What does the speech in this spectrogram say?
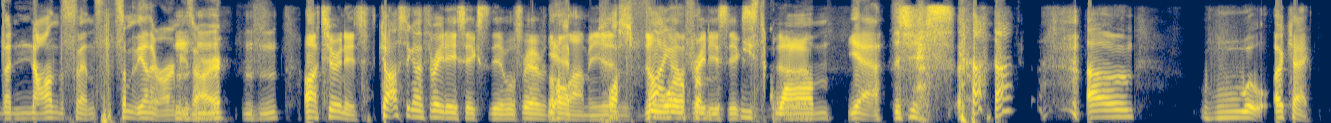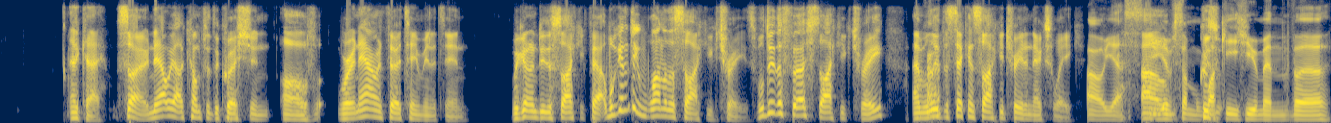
the nonsense that some of the other armies are. Mm-hmm. Oh, Tyranids. Casting on 3d6 they will forever the Yeah, whole army. Plus four on 3d6. East uh, Guam. Yeah. Yes. um. Well, okay. Okay. So now we are come to the question of we're an hour and 13 minutes in. We're going to do the psychic power. We're going to do one of the psychic trees. We'll do the first psychic tree, and we'll leave the second psychic tree to next week. Oh yes. Um, you give some lucky human the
